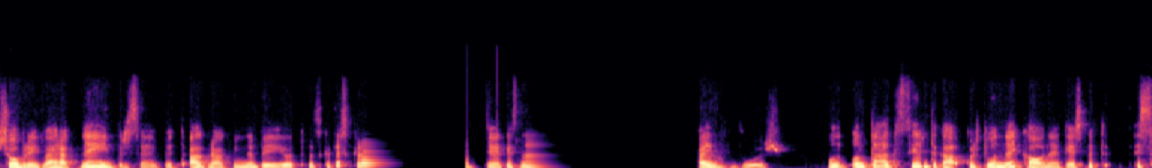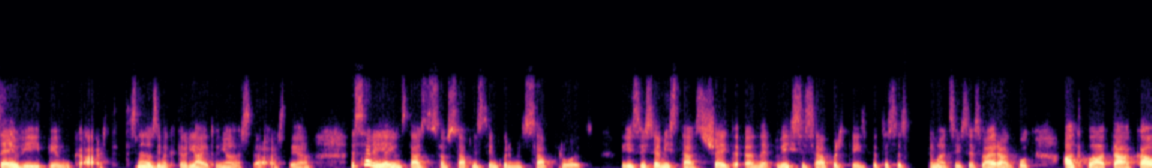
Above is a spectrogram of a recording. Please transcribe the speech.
šobrīd vairāk neinteresē, bet agrāk viņa nebija. Jo tāpēc, ka es krāpju, ka es aizlidošu. Un, un tā tas ir, tā kā par to nekaunēties, bet sevī pirmkārt. Tas nenozīmē, ka tev ir jāiet un jāstāsta. Ja? Es arī eju un stāstu savus sapņus tiem, kuriem viņi saprot. Ja es visiem izstāstu šeit, ne visi sapratīs, bet es esmu iemācījusies vairāk būt atklātākā,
